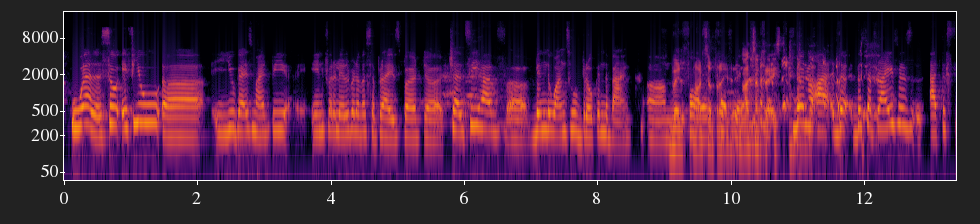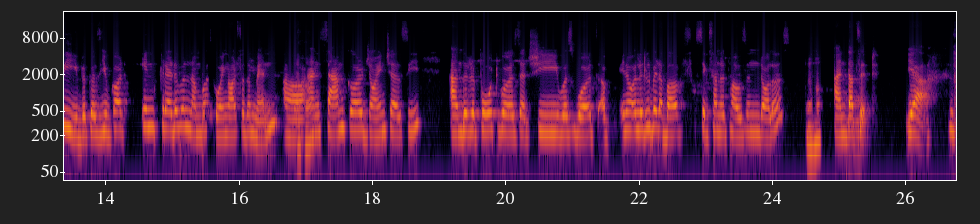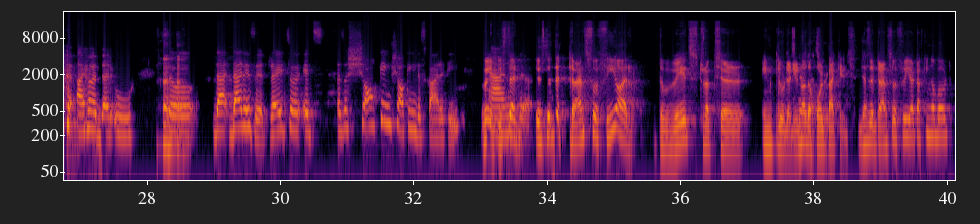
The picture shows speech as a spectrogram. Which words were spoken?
Well, so if you uh, you guys might be in for a little bit of a surprise, but uh, Chelsea have uh, been the ones who've broken the bank. Um, well, for, not surprised. Not surprised. no, no. Uh, the the surprise is at the fee because you've got incredible numbers going out for the men. Uh, uh-huh. And Sam Kerr joined Chelsea, and the report was that she was worth a, you know a little bit above six hundred thousand dollars, uh-huh. and that's it. Yeah, I heard that. Ooh. So that that is it right? So it's as a shocking shocking disparity. Wait and, is that uh, is that the transfer fee or the wage structure included? You know the whole package. Just the transfer fee you're talking about?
